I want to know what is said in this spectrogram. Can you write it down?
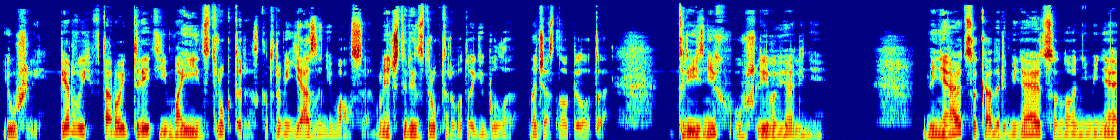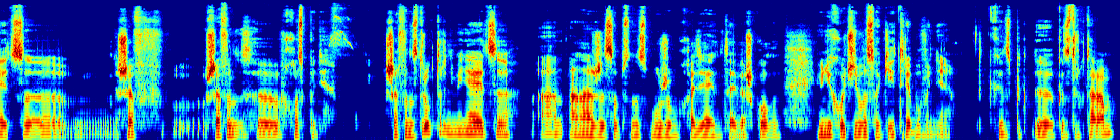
и ушли. Первый, второй, третий мои инструкторы, с которыми я занимался. У меня четыре инструктора в итоге было на частного пилота. Три из них ушли в авиалинии меняются, кадры меняются, но не меняется шеф, шеф, э, господи, шеф-инструктор не меняется, а она же, собственно, с мужем хозяин этой авиашколы, и у них очень высокие требования к, инспек... Э, к инструкторам.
